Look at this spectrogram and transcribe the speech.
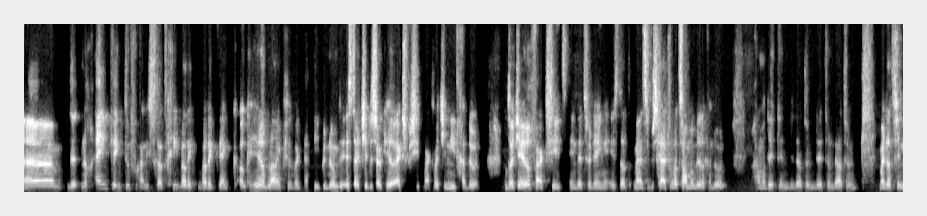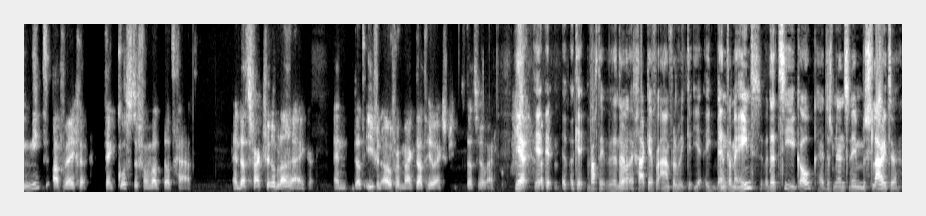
um, de, nog één ding toevoegen aan die strategie. Wat ik, wat ik denk ook heel belangrijk vind, wat ik net niet benoemde, is dat je dus ook heel expliciet maakt wat je niet gaat doen. Want wat je heel vaak ziet in dit soort dingen, is dat mensen beschrijven wat ze allemaal willen gaan doen. We gaan wel dit doen, dat doen, dit doen, dat doen. Maar dat ze niet afwegen ten koste van wat dat gaat. En dat is vaak veel belangrijker. En dat even over maakt dat heel expliciet. Dat is heel waardevol. Ja, oké, wacht even. Dan ga ik even aanvullen. Ik, ja, ik ben het ermee eens. Dat zie ik ook. Hè. Dus mensen nemen besluiten.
